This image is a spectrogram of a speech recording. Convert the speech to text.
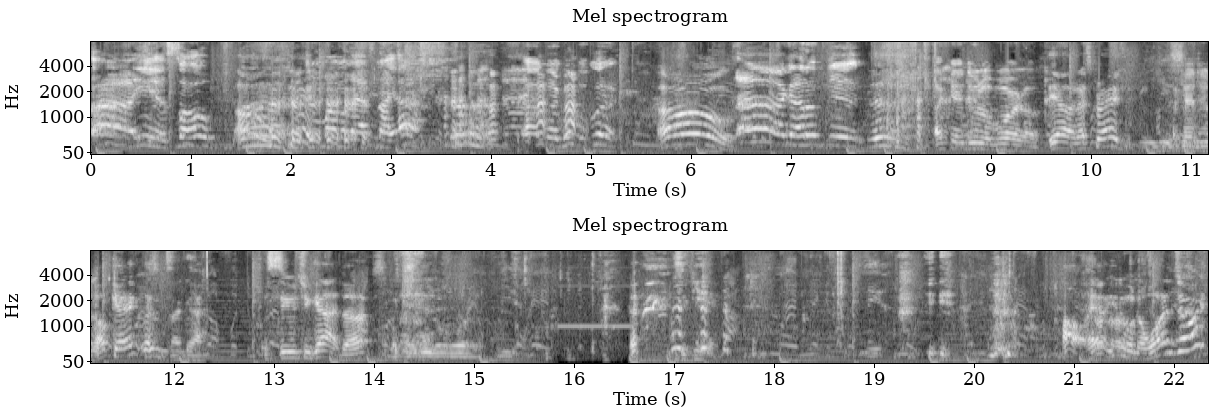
Ah yeah, so oh, your mama last night. Ah, ah look, look, look. oh, Ah, I got up there. I can't do no more though. yo, that's crazy. I can't do no. Okay, let's, I got let's see what you got, dog. I can't do no more. this again. Doing the one joint?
